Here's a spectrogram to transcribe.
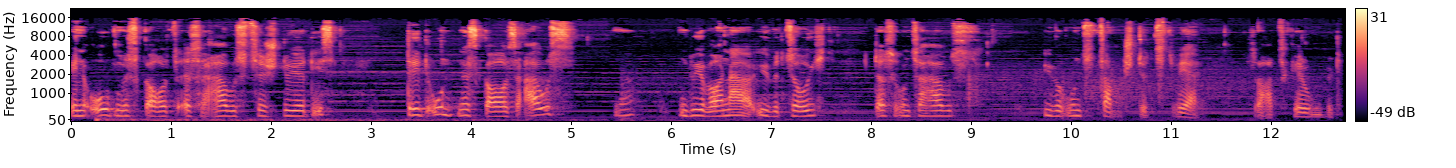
Wenn oben das, Gas, das Haus zerstört ist, tritt unten das Gas aus. Ne? Und wir waren auch überzeugt, dass unser Haus über uns zusammengestürzt wäre. So hat es gerumpelt.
